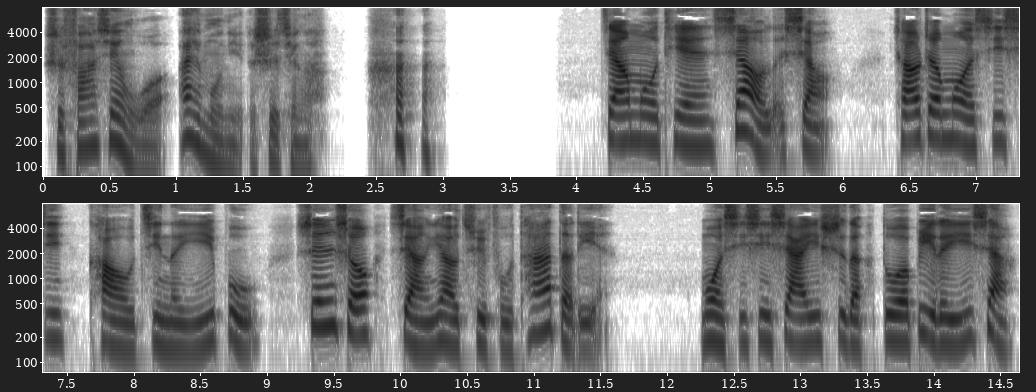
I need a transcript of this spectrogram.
是发现我爱慕你的事情啊。哈哈，江慕天笑了笑，朝着莫西西靠近了一步，伸手想要去抚她的脸。莫西西下意识的躲避了一下，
